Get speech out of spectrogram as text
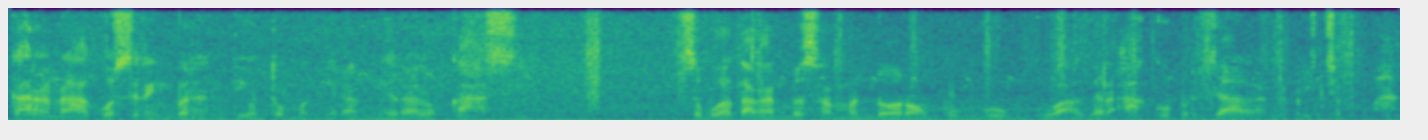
Karena aku sering berhenti untuk mengira-ngira lokasi, sebuah tangan besar mendorong punggungku agar aku berjalan lebih cepat.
